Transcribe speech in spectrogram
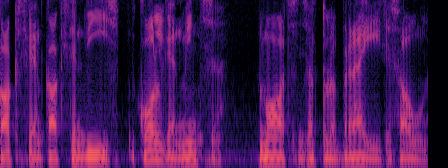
kakskümmend, kakskümmend viis, kolmkümmend mintse, ma vaatasin, sealt tuleb räige saun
